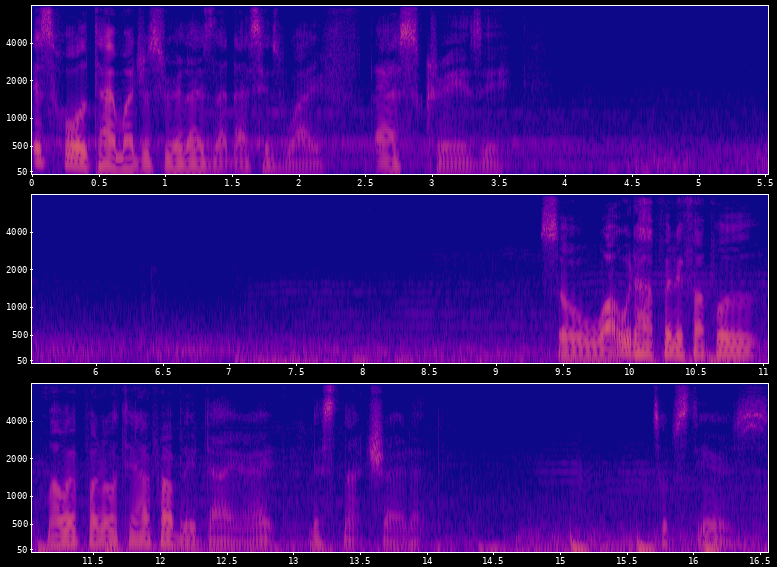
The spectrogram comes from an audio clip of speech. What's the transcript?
This whole time I just realized that that's his wife. That's crazy. So what would happen if I pull my weapon out here? I'd probably die, right? Let's not try that. It's upstairs.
